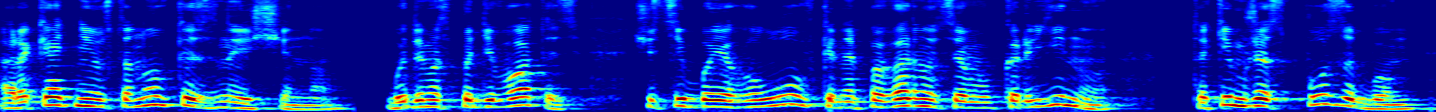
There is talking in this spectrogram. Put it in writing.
а ракетні установки знищено. Будемо сподіватись, що ці боєголовки не повернуться в Україну таким же способом,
